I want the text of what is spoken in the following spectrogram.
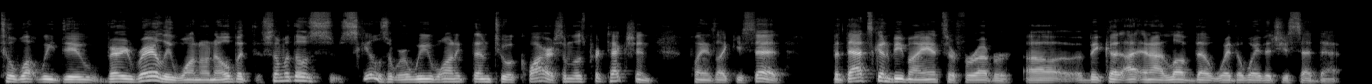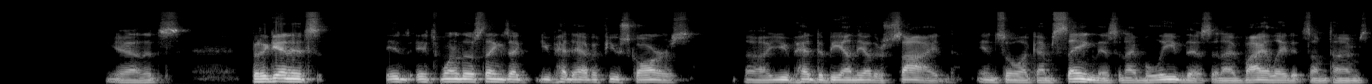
to what we do very rarely one on oh but some of those skills are where we wanted them to acquire some of those protection plans like you said. But that's going to be my answer forever uh, because I, and i love the way the way that you said that. Yeah that's but again it's it, it's one of those things that you've had to have a few scars uh, you've had to be on the other side and so like i'm saying this and i believe this and i violate it sometimes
